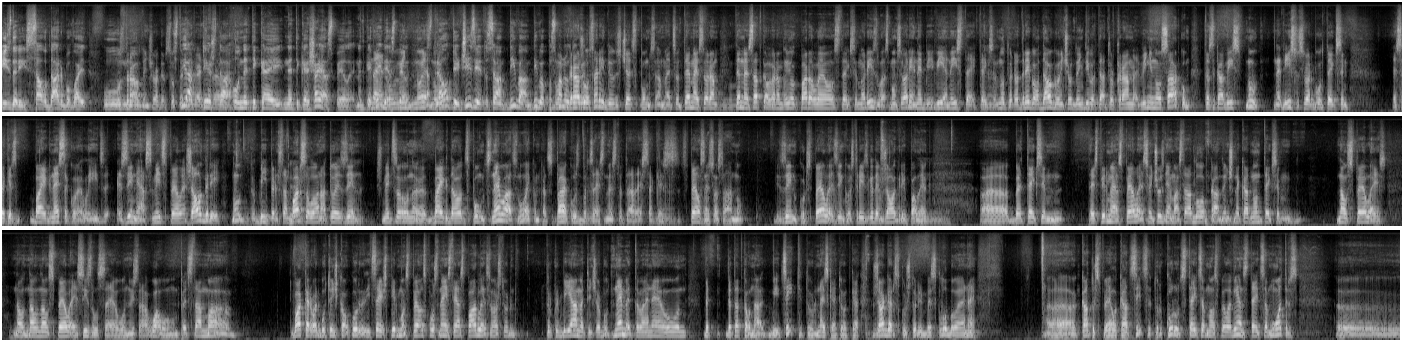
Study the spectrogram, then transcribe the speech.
izdarījis savu darbu. Vai, un, Strautiņš vakar jā, tieši tā, un ne tikai, ne tikai šajā spēlē, ne tikai Nē, pēdējā nu, spēlē. Nu, jā, nu, Strautiņš iziet uz savām divām, divām pusminūtēm. Gražos arī 24 punktus samets, un te mēs varam, te mēs atkal varam vilkt paralēlus, teiksim, ar izlasi. Mums arī nebija viena izteikta, teiksim, nu, tur Rodrigo Daugoviņš un viņi divi tā tur kramē. Viņi no sākuma, tas kā viss, nu, ne visus varbūt, teiksim, Es saku, es baigi nesakoju līdzi. Es zinu, Jā, Smits spēlē Žalgarī. Nu, tur bija pirms tam Barcelonā, to es zinu. Šmits un uh, baigi daudz punktus nevāc. Nu, laikam, kāds spēku uzbrucējs. Nu, es tur tā, es saku, es spēles nesastāvu. Nu, zinu, kur spēlē, zinu, uz trīs gadiem Žalgarī paliek. Uh, bet, teiksim, Teiks, pirmajā spēlē viņš uzņēmās tādu lomu, kādu viņš nekad nu, teiksim, nav spēlējis. Nav, nav, nav spēlējis izlasē, un viņš tā, wow, un pēc tam uh, vakar varbūt viņš kaut kur ceļš pirmo spēles pusi neizstājās pārliecinoši. Tur, tur, kur bija jāmet, viņš varbūt nemeta vai ne. Un, bet, bet atkal nā, bija citi, tur neskaitot, ka Žagars, kurš tur ir bez kluba vai ne. Uh, katru spēli kāds cits. Tur kurus teicam, nospēlē viens, teicam, otrs. Uh,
